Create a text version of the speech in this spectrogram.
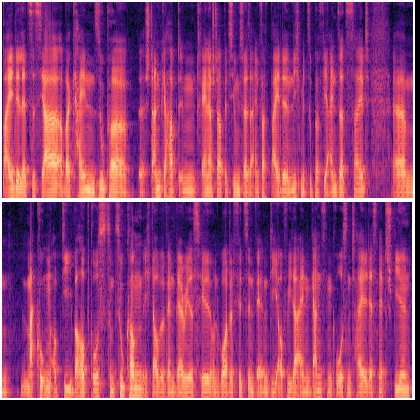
Beide letztes Jahr aber keinen super äh, Stand gehabt im Trainerstab, beziehungsweise einfach beide nicht mit super viel Einsatzzeit. Ähm, mal gucken, ob die überhaupt groß zum Zug kommen. Ich glaube, wenn Barriers, Hill und Waddle fit sind, werden die auch wieder einen ganzen großen Teil der Snaps spielen.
